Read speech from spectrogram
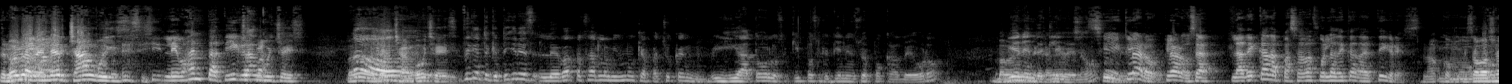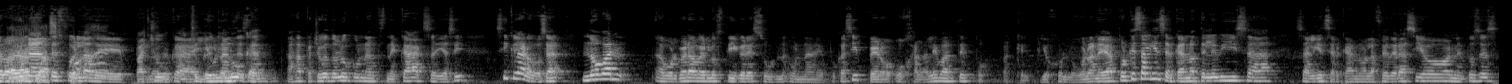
Vuelve a vender changuis. Sí, levanta, Tigre. Sándwiches. No, changuches. fíjate que Tigres le va a pasar lo mismo que a Pachuca y a todos los equipos que tienen su época de oro. Va Vienen en declive. ¿no? Sí, claro, declive. claro. O sea, la década pasada fue la década de Tigres, ¿no? Como, Esa va a ser como la de una Atlas. antes fue la Ah, de la de Pachuca, Pachuca y y una antes Toluca. de, ajá, Pachuca Toluca, una antes Necaxa y así. Sí, claro, o sea, no van a volver a ver los Tigres una, una época así, pero ojalá levante po- para que el Piojo lo vuelvan a llevar, porque es alguien cercano a Televisa, es alguien cercano a la Federación, entonces,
